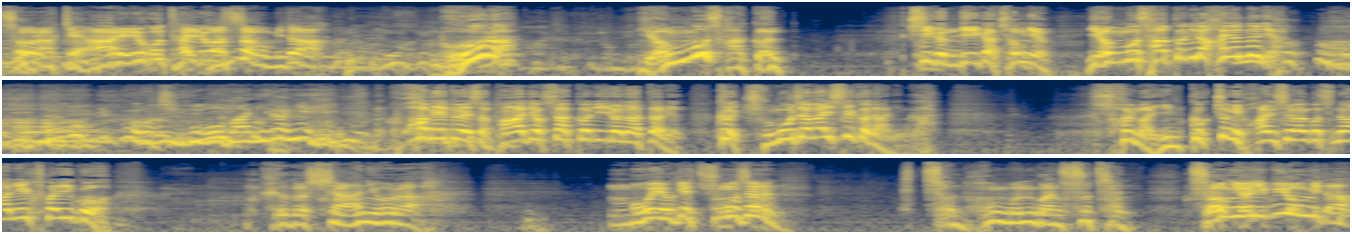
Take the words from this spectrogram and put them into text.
전하께 아뢰려고 달려왔사옵니다. 뭐라? 영모 사건? 지금 네가 정령 영모 사건이라 하였느냐? 오반이라니. 황해도에서 반역 사건이 일어났다면 그 주모자가 있을 것 아닌가? 설마 임꺽정이 환생한 것은 아닐 터이고 그것이 아니오라. 모역의 주모자는 전 홍문관 수찬 정열입이옵니다.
